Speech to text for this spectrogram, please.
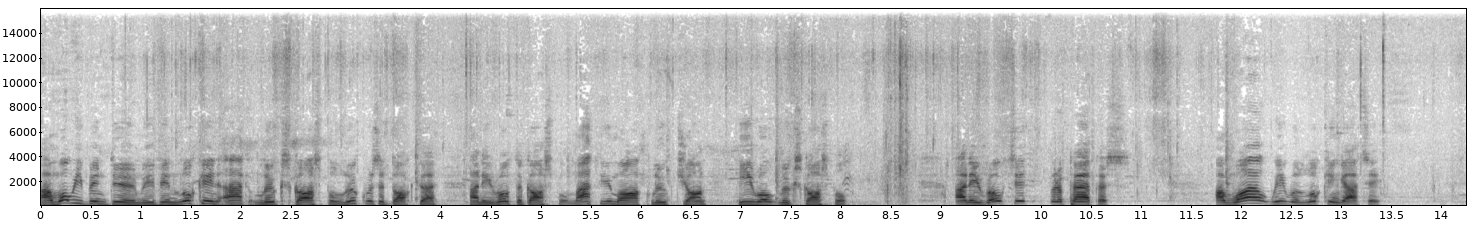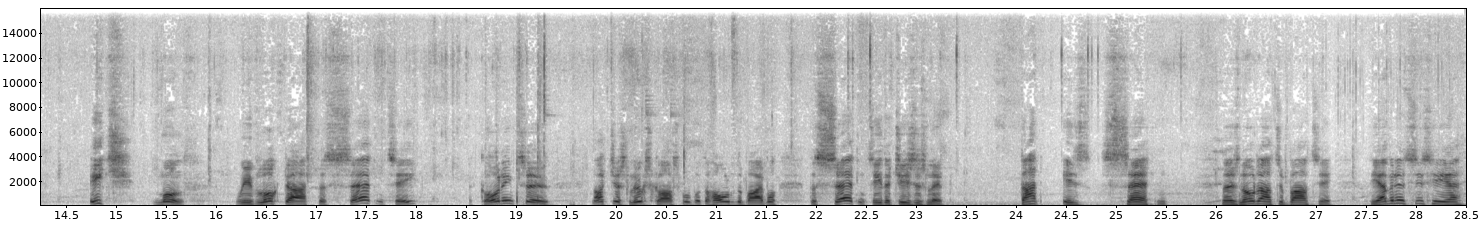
and what we've been doing, we've been looking at Luke's gospel. Luke was a doctor and he wrote the gospel. Matthew, Mark, Luke, John, he wrote Luke's gospel. And he wrote it for a purpose. And while we were looking at it, each month we've looked at the certainty, according to not just Luke's gospel, but the whole of the Bible, the certainty that Jesus lived. That is certain. There's no doubt about it. The evidence is here.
